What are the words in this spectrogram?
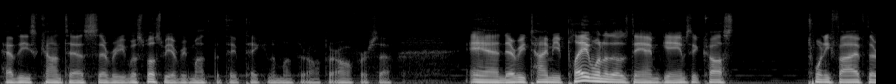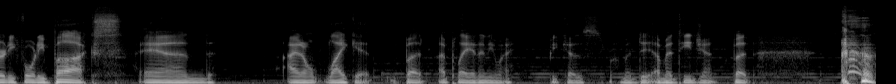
have these contests every. was supposed to be every month, but they've taken a month or off or so. And every time you play one of those damn games, it costs 25, 30, 40 bucks, and I don't like it, but I play it anyway because I'm a de- I'm a degen. But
